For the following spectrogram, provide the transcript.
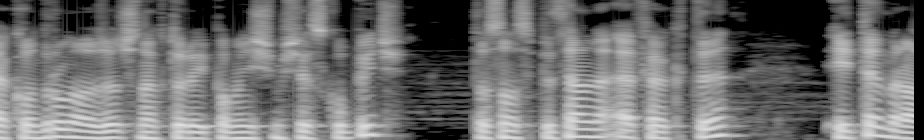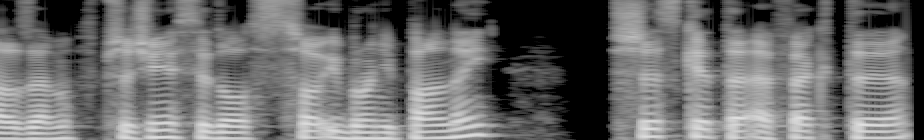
Jako drugą rzecz, na której powinniśmy się skupić, to są specjalne efekty. I tym razem, w przeciwieństwie do strzał i broni palnej, wszystkie te efekty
